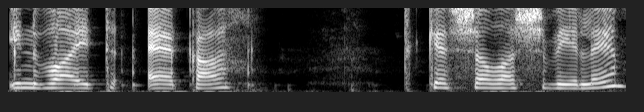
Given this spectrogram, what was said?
invite Eka Tkeshelashvili,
